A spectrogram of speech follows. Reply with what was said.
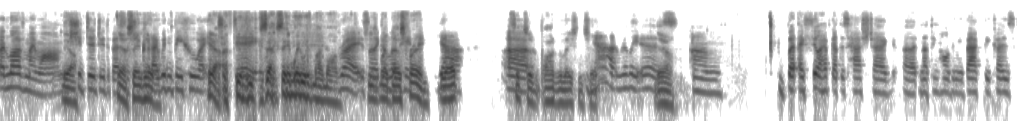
I love my mom. Yeah. She did do the best Yeah, that she same could. I wouldn't be who I am Yeah. I feel today. the exact same way with my mom. Right. It's She's like my a best friend. thing. Yep. Yeah. Such Uh, an odd relationship. yeah, it really is. Um, but I feel I have got this hashtag, uh, nothing holding me back, because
